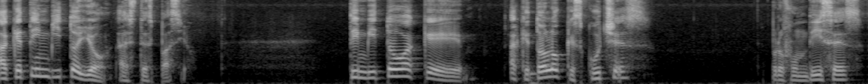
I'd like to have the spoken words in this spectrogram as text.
¿A qué te invito yo a este espacio? Te invito a que a que todo lo que escuches profundices,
